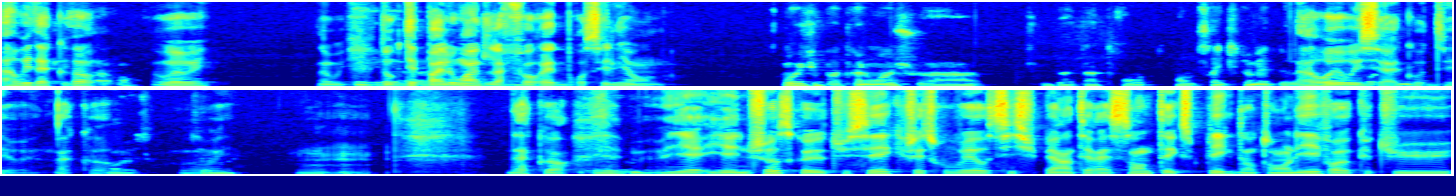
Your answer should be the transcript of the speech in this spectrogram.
Ah oui, d'accord. Oui, oui. Ah oui. Donc tu n'es pas loin de la forêt de Brocéliande? Oui, je suis pas très loin. Je suis à, je dois être à 30, 35 km de. Ah oui, oui, c'est à côté. D'accord. oui. Mm. D'accord. Il y, a, une chose que tu sais que j'ai trouvé aussi super intéressante. T'expliques dans ton livre que tu,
